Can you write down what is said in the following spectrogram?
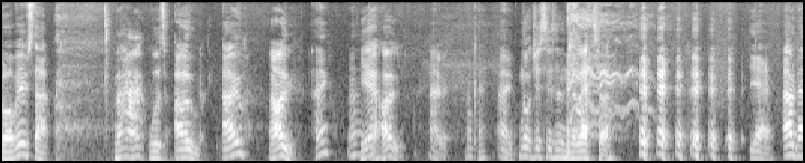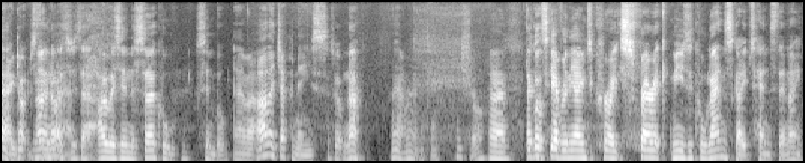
Bob, who's that? That was O. Oh, O. oh, oh Yeah, O. okay. Oh, okay. Oh, Not just as in the letter. yeah. Oh no, not just no, the not letter. just that. O as in the circle symbol. Right. Are they Japanese? So, no. Oh, right. Okay. you sure? Um, they got together in the aim to create spheric musical landscapes, hence their name.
